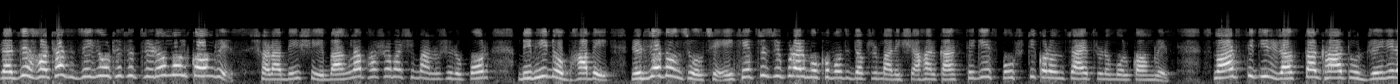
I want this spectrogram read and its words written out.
রাজ্যে হঠাৎ জেগে উঠেছে তৃণমূল কংগ্রেস। সারা দেশে বাংলা ভাষাভাষী মানুষের উপর বিভিন্নভাবে নির্যাতন চলছে। এই ক্ষেত্রে ত্রিপুরার মুখ্যমন্ত্রী ডক্টর মানিক সাহার কাছ থেকে স্পষ্টীকরণ চায় তৃণমূল কংগ্রেস। স্মার্ট সিটির রাস্তাঘাট ও ড্রেনের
